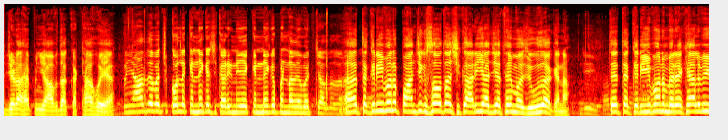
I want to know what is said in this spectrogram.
ਜਿਹੜਾ ਹੈ ਪੰਜਾਬ ਦਾ ਇਕੱਠਾ ਹੋਇਆ। ਪੰਜਾਬ ਦੇ ਵਿੱਚ ਕੁੱਲ ਕਿੰਨੇ ਕੁ ਸ਼ਿਕਾਰੀ ਨੇ ਜਾਂ ਕਿੰਨੇ ਕੁ ਪਿੰਡਾਂ ਦੇ ਵਿੱਚ ਚੱਲਦਾ ਤਕਰੀਬਨ 500 ਤਾਂ ਸ਼ਿਕਾਰੀ ਅੱਜ ਇੱਥੇ ਮੌਜੂਦ ਹੈ ਕਿ ਨਾ? ਤੇ ਤਕਰੀਬਨ ਮੇਰੇ ਖਿਆਲ ਵੀ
